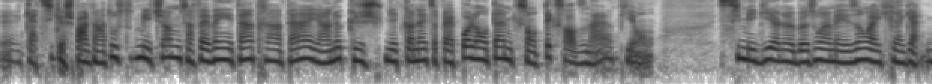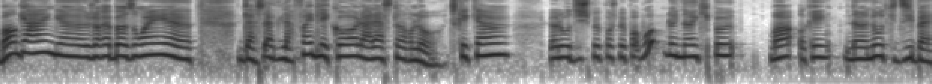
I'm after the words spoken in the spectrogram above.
Euh, Cathy, que je parle tantôt, c'est toutes mes chums. Ça fait 20 ans, 30 ans. Il y en a que je venais de connaître, ça fait pas longtemps, mais qui sont extraordinaires. Puis on... si Meggy elle a un besoin à la maison, elle écrit à gang. Bon, gang, euh, j'aurais besoin euh, de, la, la fin de l'école à la cette heure-là. Tu quelqu'un? Là, l'autre dit, je peux pas, je peux pas. Oups, là, il y en a un qui peut. Bon, OK. Il y en a un autre qui dit, ben,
